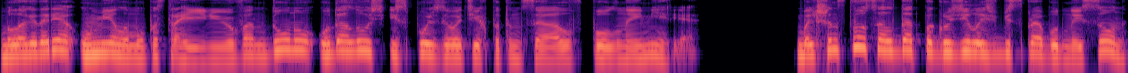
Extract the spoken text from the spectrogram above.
благодаря умелому построению Ван Дуну удалось использовать их потенциал в полной мере. Большинство солдат погрузилось в беспробудный сон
